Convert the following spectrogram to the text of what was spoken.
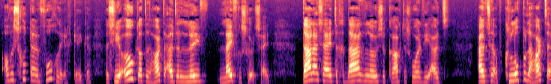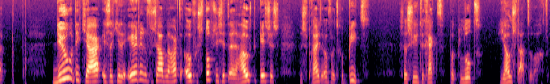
al is goed naar de vogelleer gekeken, dan zie je ook dat de harten uit een leef lijf gescheurd zijn. Daarna zijn het de genadeloze karakters geworden die uit, uit zijn op kloppende harten. Nieuw dit jaar is dat je de eerdere verzamelde harten over ziet zitten en houten kistjes verspreid over het gebied. Zo zie je direct wat lot jou staat te wachten.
